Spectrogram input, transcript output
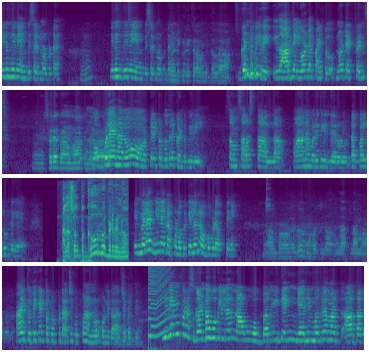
ನಿನಗ್ ನೀನೇ ಹೆಂಗ್ ಡಿಸೈಡ್ ಮಾಡ್ಬಿಟ್ಟೆ? ಹ್ಮ್? ನಿನಗ್ ನೀನೇ ಹೆಂಗ್ ಡಿಸೈಡ್ ಮಾಡ್ಬಿಟ್ಟೆ? ಗಂಡು ಕುರಿ ತರ ಹೋಗಿದ್ದಲ್ಲ? ಗಂಡು ಬೀರಿ ಇದು ಆರನೇ ಏಳನೇ ಪಾಯಿಂಟ್. ನೋಟೆಡ್ ಫ್ರೆಂಡ್ಸ್ ಹ್ಮ್, ಸರಿ ಬಾ ಮಾಡ್ತೀನಿ ಒಬ್ಬಳೇ ನಾನು ಥಿಯೇಟರ್ಗೆ ಹೋದ್ರೆ ಗಂಡು ಬೀರಿ ಸಂಸಾರಸ್ಥ ಅಲ್ಲ. ಮಾನ ಮರಿದಿ ಇಲ್ದೇ ಇರೋಳು. ಡಬ್ಬಲ್ ಗುಂಡಿಗೆ. ಅಲ್ಲ ಸ್ವಲ್ಪ ಗೌರವ ಬಿಡ್ಬೇಕು ಇನ್ಮೇಲೆ ನೀನೇ ಕರ್ಕೊಂಡು ಹೋಗ್ಬೇಕು ಇಲ್ಲಾಂದ್ರೆ ಒಬ್ಬೊಬ್ಬಳೆ ಹೋಗ್ತೀನಿ. ನಾನು ಬರೋದಿಲ್ಲ ನೋಡೋದಿಲ್ಲ ಯಾಕಲ್ಲ ಮಾಡಲ್ಲ ಆಯ್ತು ಟಿಕೆಟ್ ತಗೊಟ್ಬಿಟ್ಟು ಆಚೆ ಕುಟ್ಕೊಂಡು ನಾನು ನೋಡ್ಕೊಂಡಿದ್ದು ಆಚೆ ಬರ್ತೀನಿ. ಇದು ಹೆಂಗ್ ಫ್ರೆಂಡ್ಸ್ ಗಂಡ ಹೋಗ್ಲಿಲ್ಲ ಅಂದ್ರೆ ನಾವು ಹೋಗ್ಬಾರ್ದು ಇದು ಹೆಂಗೆ? ನಿನ್ ಮದ್ವೆ ಮಾಡ್ ಆದಾಗ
